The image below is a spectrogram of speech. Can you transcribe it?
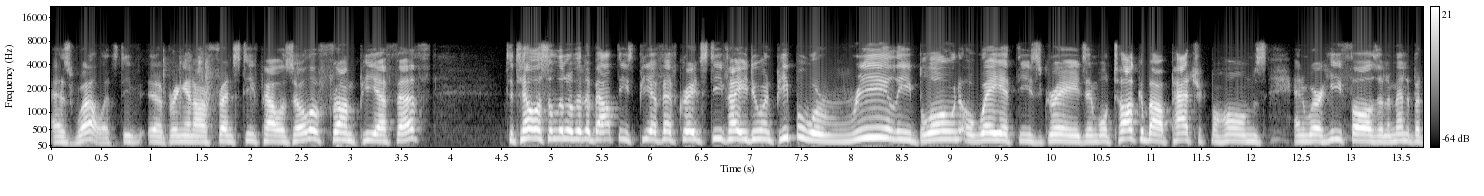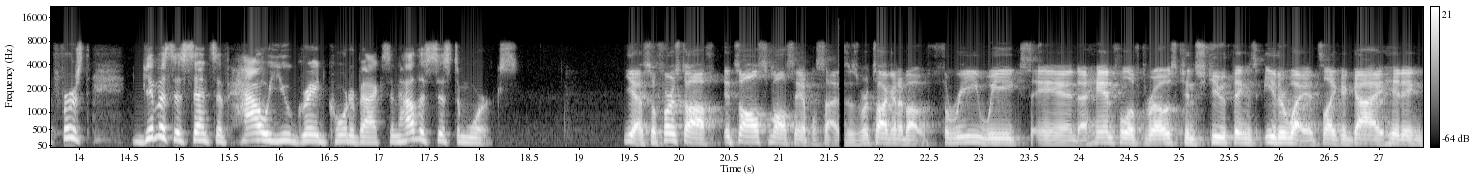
as well. Let's uh, bring in our friend Steve Palazzolo from PFF to tell us a little bit about these PFF grades. Steve, how you doing? People were really blown away at these grades, and we'll talk about Patrick Mahomes and where he falls in a minute. But first, give us a sense of how you grade quarterbacks and how the system works. Yeah, so first off, it's all small sample sizes. We're talking about three weeks, and a handful of throws can skew things either way. It's like a guy hitting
